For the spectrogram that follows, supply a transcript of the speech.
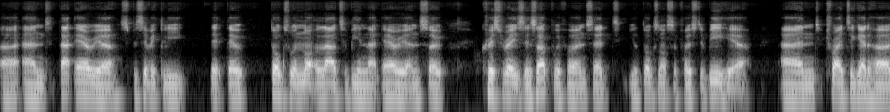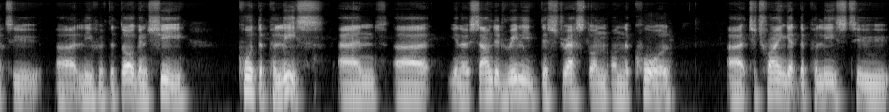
uh, and that area specifically, their dogs were not allowed to be in that area, and so Chris raised this up with her and said, "Your dog's not supposed to be here," and tried to get her to leave with the dog, and she called the police and uh, you know sounded really distressed on on the call uh, to try and get the police to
